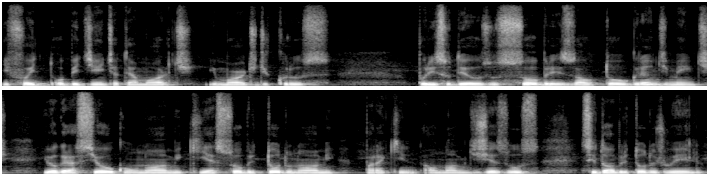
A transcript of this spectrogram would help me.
e foi obediente até a morte e morte de cruz. Por isso Deus o sobreexaltou grandemente e o agraciou com o nome que é sobre todo nome, para que, ao nome de Jesus, se dobre todo o joelho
